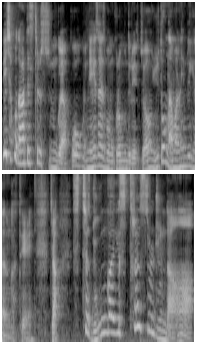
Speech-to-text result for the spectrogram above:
왜 자꾸 나한테 스트레스 주는 거야? 꼭 이제 회사에서 보면 그런 분들이 있죠. 유독 나만 힘들게 하는 것 같아. 자, 스트레스 누군가에게 스트레스를 준다.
